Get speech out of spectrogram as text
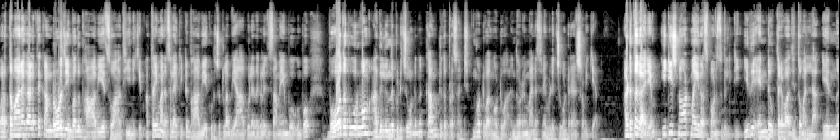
വർത്തമാനകാലത്തെ കൺട്രോൾ ചെയ്യുമ്പോൾ അത് ഭാവിയെ സ്വാധീനിക്കും. അത്രയും മനസ്സിലാക്കിയിട്ട് ഭാവിയെക്കുറിച്ചിട്ടുള്ള വ്യാകുലതകളിൽ സമയം പോകുമ്പോൾ ബോധപൂർവം അതിൽ നിന്ന് പിടിച്ചുകൊണ്ടുവന്ന് കം ടു ദ പ്രസന്റ് ഇങ്ങോട്ട് വാ അങ്ങോട്ട് വാ എന്ന് പറഞ്ഞ് മനസ്സിനെ വിളിച്ചു കൊണ്ടുവരാൻ ശ്രമിക്കുക. അടുത്ത കാര്യം it is not my responsibility ഇത് എന്റെ ഉത്തരവാദിത്വമല്ല എന്ന്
